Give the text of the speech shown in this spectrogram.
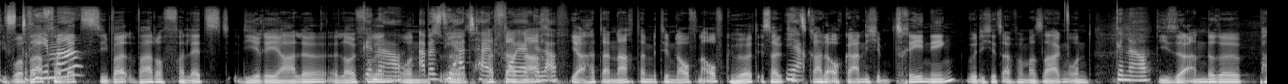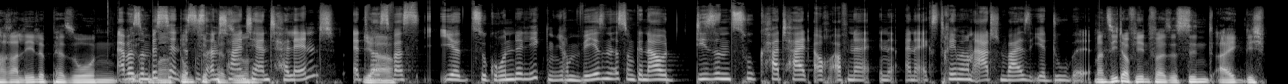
Sie war extremer. verletzt, sie war, war doch verletzt, die reale äh, Läuferin. Genau, und, aber sie äh, hat halt vorher danach, gelaufen. Ja, hat danach dann mit dem Laufen aufgehört, ist halt Ja. jetzt gerade auch gar nicht im Training, würde ich jetzt einfach mal sagen. Und Genau. diese andere parallele Person. Aber so ein auch immer, bisschen ist es anscheinend Person. ja ein Talent, etwas, Ja. was ihr zugrunde liegt, in ihrem Wesen ist. Und genau diesen Zug hat halt auch auf eine, in einer extremeren Art und Weise ihr Double. Man sieht auf jeden Fall, es sind eigentlich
